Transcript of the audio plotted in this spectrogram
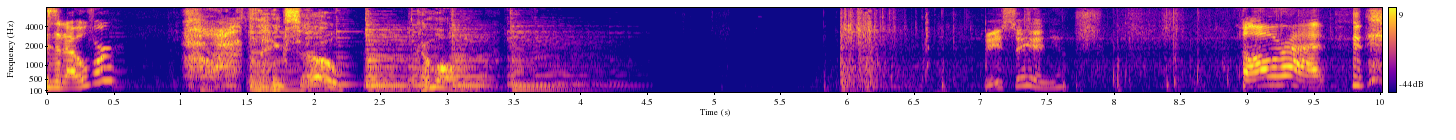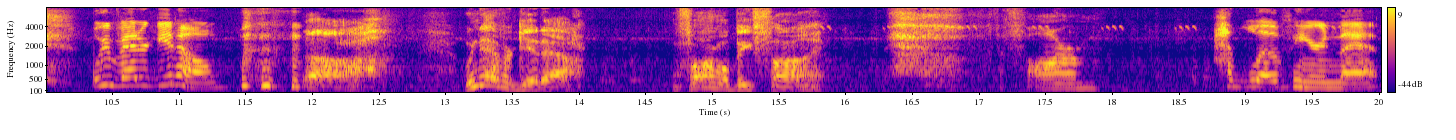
Is it over? I think so. Come on. Be seeing you. All right. we better get home. Ah, we never get out. The farm will be fine. the farm. I love hearing that.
